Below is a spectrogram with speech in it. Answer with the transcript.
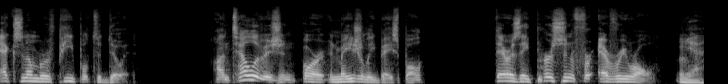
X number of people to do it. On television or in Major League Baseball, there is a person for every role. Yeah.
